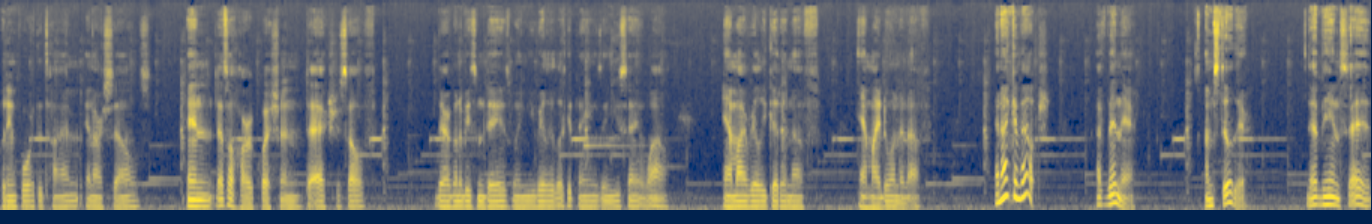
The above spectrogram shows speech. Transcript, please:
putting forth the time in ourselves? And that's a hard question to ask yourself. There are going to be some days when you really look at things and you say, wow, am I really good enough? Am I doing enough? And I can vouch. I've been there. I'm still there. That being said,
